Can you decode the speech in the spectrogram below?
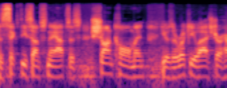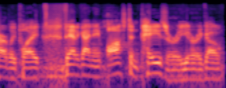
for 60 some snaps is Shon Coleman. He was a rookie last year, hardly played. They had a guy named Austin Pasztor a year ago.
